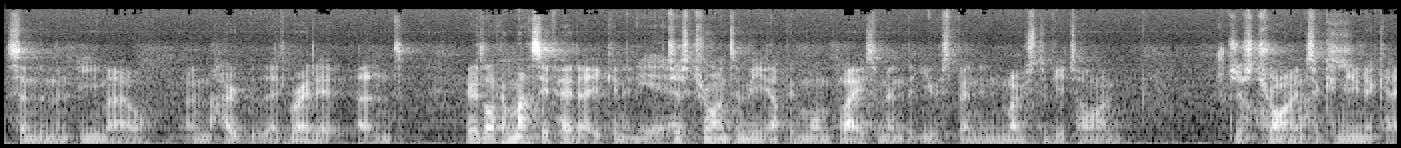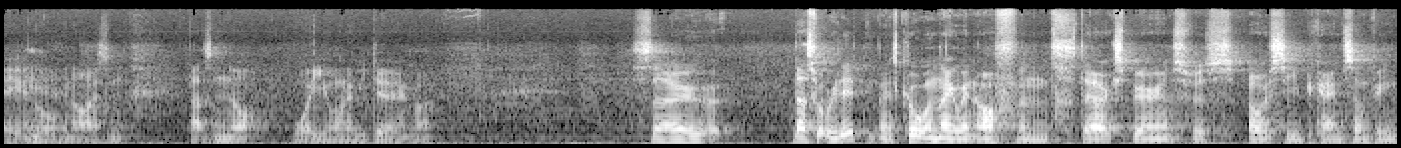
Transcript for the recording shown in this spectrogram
send them an email and hope that they'd read it, and it was like a massive headache. And it, Yeah. just trying to meet up in one place meant that you were spending most of your time just to trying to communicate and Yeah. organise, and that's not what you want to be doing, right? So that's what we did. And it's cool when they went off, and their experience was obviously became something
